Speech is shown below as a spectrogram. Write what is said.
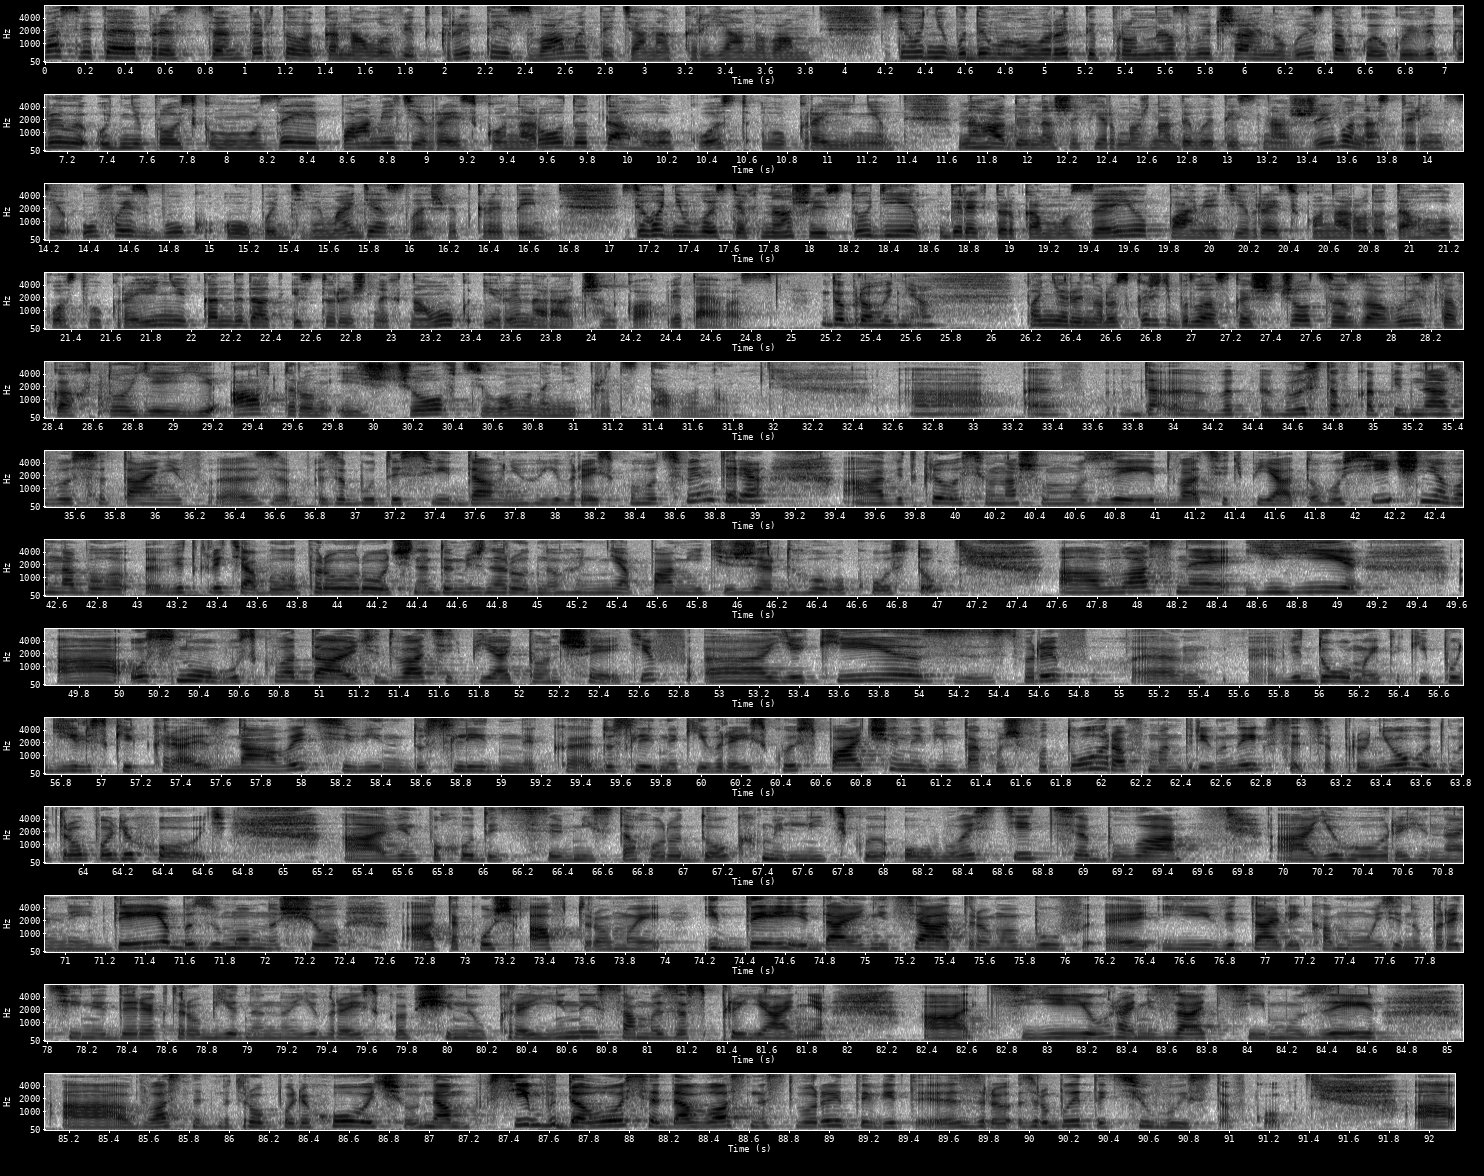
Вас вітає прес-центр телеканалу Відкритий. З вами Тетяна Кир'янова. Сьогодні будемо говорити про незвичайну виставку, яку відкрили у Дніпровському музеї пам'яті єврейського народу та Голокост в Україні. Нагадую, наш ефір можна дивитись наживо на сторінці у Facebook OpenTVMedia. Сьогодні в гостях нашої студії директорка музею пам'яті єврейського народу та Голокост в Україні, кандидат історичних наук Ірина Радченко. Вітаю вас. Доброго дня. Пані Ірино, розкажіть, будь ласка, що це за виставка, хто є її автором і що в цілому на ній представлено? Е, виставка під назвою Сатанів е, Забутий світ давнього єврейського цвинтаря відкрилася в нашому музеї 25 січня. Вона було відкриття було приурочене до міжнародного дня пам'яті жертв Голокосту. Власне, її Основу складають 25 планшетів, які створив е, відомий такий подільський краєзнавець. Він дослідник, дослідник єврейської спадщини. Він також фотограф, мандрівник. Все це про нього Дмитро Полюхович. Він походить з міста Городок Хмельницької області. Це була його оригінальна ідея. Безумовно, що також авторами ідеї, да, ініціаторами був е, і Віталій Камозін, операційний директор об'єднаної єврейської общини України, і саме за сприяння цієї організації музею, власне, Дмитро Поляхович нам всім вдалося да, власне створити від зробити цю виставку.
